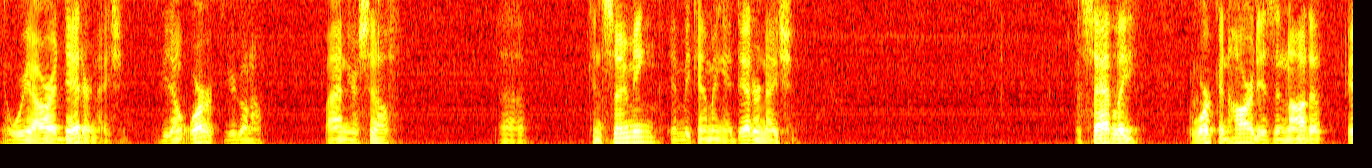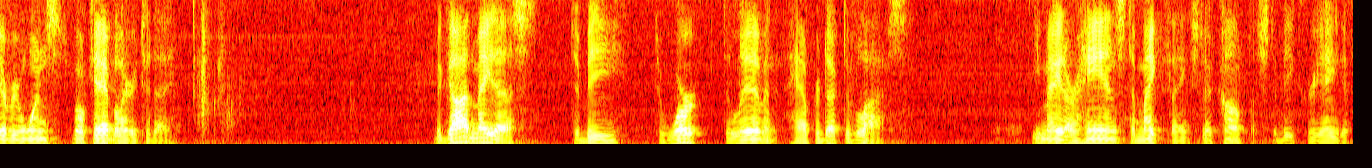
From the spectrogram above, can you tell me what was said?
you know, we are a debtor nation. If you don't work, you're going to find yourself uh, consuming and becoming a debtor nation. And sadly, working hard is not a, everyone's vocabulary today. But God made us to be, to work, to live, and have productive lives. He made our hands to make things, to accomplish, to be creative.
